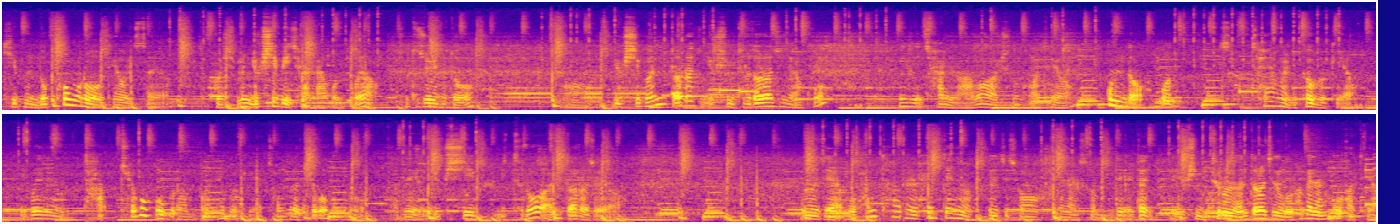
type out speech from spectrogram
기본 높음으로 되어 있어요. 보시면 60이 잘 나오고 있고요. 전투 중에서도 어, 60은 떨어지 60 밑으로 떨어지지 않고 잘 나와 주는 것 같아요. 조금 더 한번 차량을 입혀볼게요. 이번에는 다 최고급으로 한번 해볼게요. 전부 다 최고급으로. 네, 60 밑으로 안 떨어져요. 그리고 이제 뭐 한타를 할 때는 어떻게 될지 정확하게는 알 수 없는데 일단 60 밑으로는 안 떨어지는 걸 확인을 한것 같아요.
